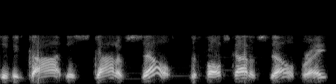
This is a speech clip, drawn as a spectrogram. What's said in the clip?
to the God, this God of self, the false God of self, right?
